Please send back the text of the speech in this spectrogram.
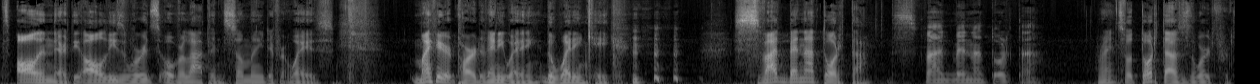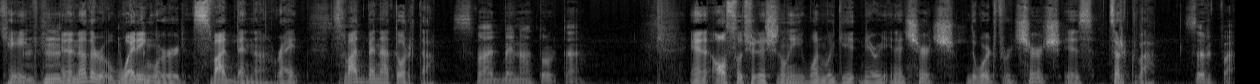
It's all in there. The, all these words overlap in so many different ways. My favorite part of any wedding, the wedding cake. Svadbena torta, Svadbena torta. right? So torta is the word for cake. Mm-hmm. And another wedding word, svadbena, right? Svadbena torta. Svadbena torta. And also traditionally, one would get married in a church. The word for church is crkva. Crkva.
